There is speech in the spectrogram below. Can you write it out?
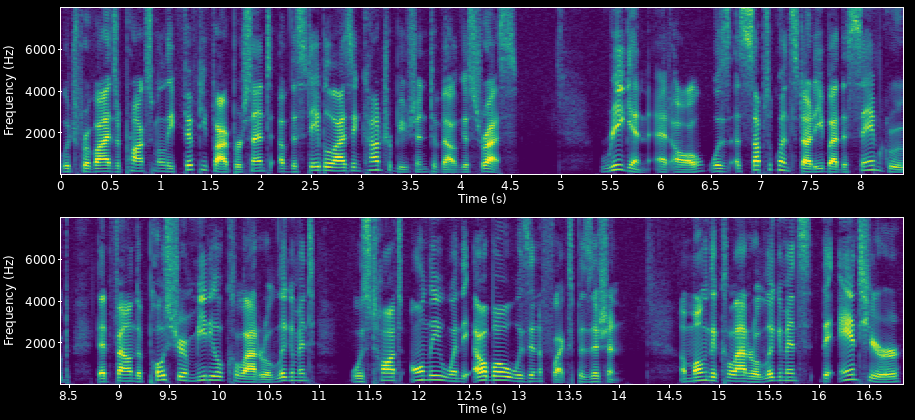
which provides approximately 55% of the stabilizing contribution to valgus stress. Regan et al. was a subsequent study by the same group that found the posterior medial collateral ligament was taut only when the elbow was in a flex position. Among the collateral ligaments, the anterior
